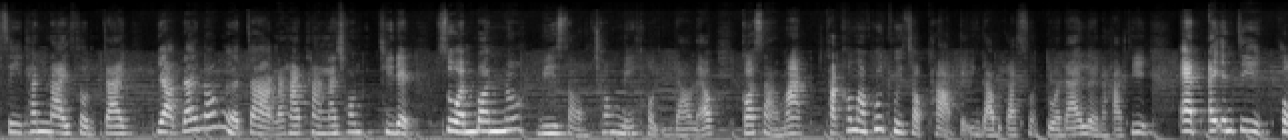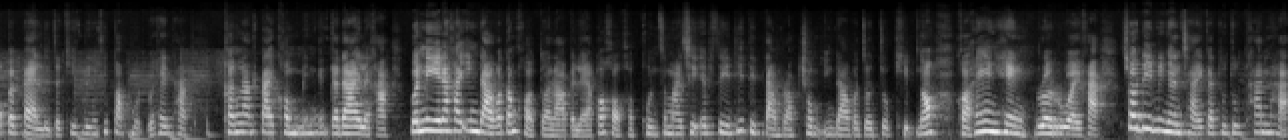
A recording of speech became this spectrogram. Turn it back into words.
FC ท่านใดสนใจ อยากได้นอกเหนือจากนะคะ ทางหน้าช่องทีเด็ดส่วนบอลเนาะ V2 ช่องนี้ของอีดาวแล้ว ก็สามารถ ทักเข้ามาพูดคุยสอบถามกับอิงดาวเป็นการส่วนตัวได้เลยนะคะ ที่ ing 688หรือจะคลิกลิงก์ที่ปักหมุดไว้ให้ทางข้างล่างใต้คอมเมนต์กันก็ได้เลยค่ะ วันนี้นะคะ อิงดาวก็ต้องขอตัวลาไปแล้วก็ขอขอบคุณสมาชิก FC ที่ติดตามรับชมอิงดาวกันจนจบคลิปเนาะขอให้เฮงๆรวยๆค่ะโชคดีมีเงินใช้กับทุกๆท่านนะคะ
